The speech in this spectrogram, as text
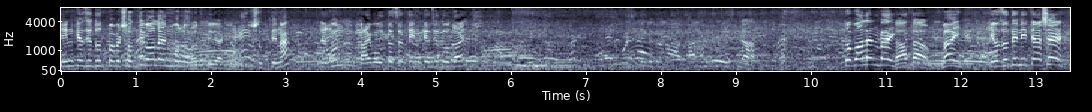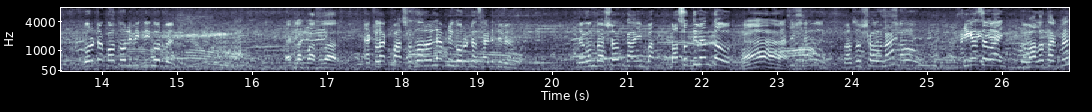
তিন কেজি দুধ পাবে। সত্যি বলেন বলুন। সত্যি একদম। সত্যি না? দেখুন ভাই বলতেছে তিন কেজি দুধ হয়। তো বলেন ভাই। ভাই কেউ যদি নিতে আসে গরুটা কত হলে বিক্রি করবেন? এক লাখ পাঁচ হাজার। এক লাখ পাঁচ হাজার হলে আপনি গরুটা ছাড়ি দিবেন। দেখুন দর্শক গাই বা- বাছুর দিবেন তো? হ্যাঁ। বাছুর সহ। না? ঠিক আছে ভাই তো ভালো থাকবেন।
